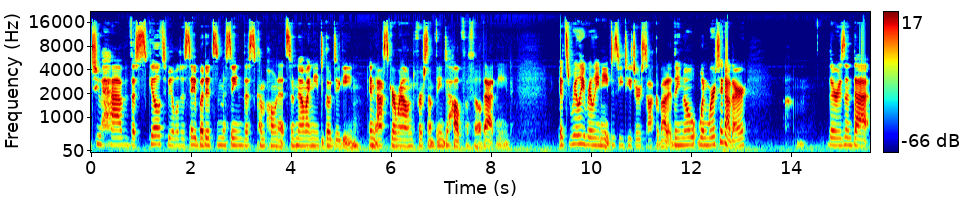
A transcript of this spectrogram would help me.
to have the skill to be able to say, but it's missing this component. So now I need to go digging and ask around for something to help fulfill that need. It's really, really neat to see teachers talk about it. They know when we're together, um, there isn't that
